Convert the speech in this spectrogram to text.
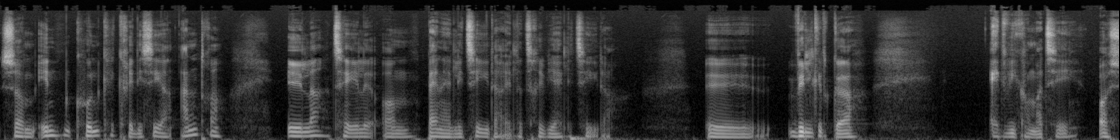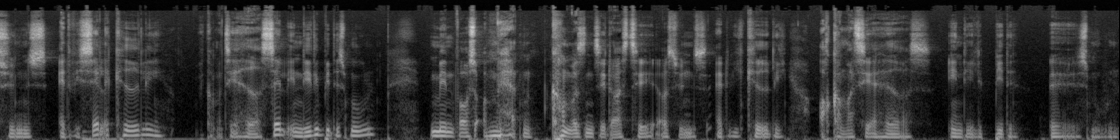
som enten kun kan kritisere andre, eller tale om banaliteter eller trivialiteter. Øh, hvilket gør, at vi kommer til at synes, at vi selv er kedelige. Vi kommer til at have os selv en lille bitte smule. Men vores omverden kommer sådan set også til at synes, at vi er kedelige. Og kommer til at have os en lille bitte øh, smule.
